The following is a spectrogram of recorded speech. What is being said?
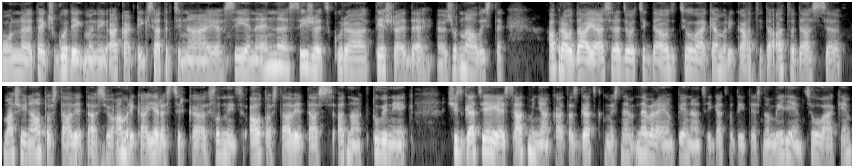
Un, teikšu, godīgi, mani ārkārtīgi satricināja CNN sižets, kurā tiešraidē žurnāliste apraudājās, redzot, cik daudzi cilvēki Amerikā atvedā, atvadās mašīnu autostāvvietās, jo Amerikā ierasts ir, ka slimnīcu autostāvvietās atnāk tuvinieki šis gads ieies atmiņā kā tas gads, kad mēs nevarējām pienācīgi atvadīties no mīļiem cilvēkiem.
